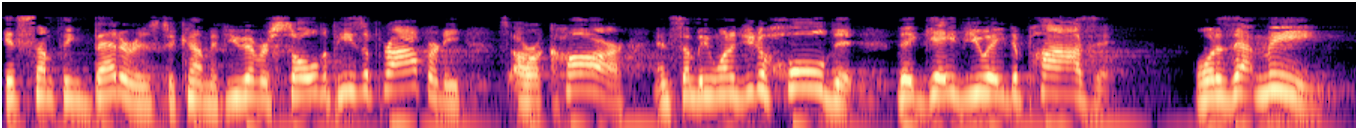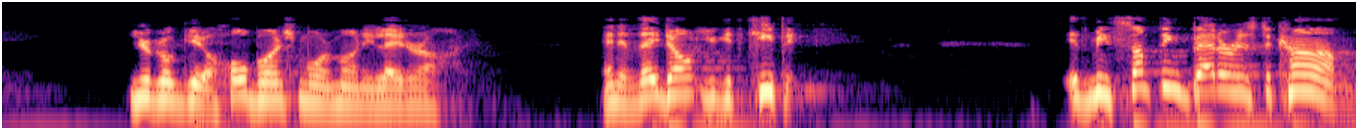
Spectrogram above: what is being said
It's something better is to come. If you've ever sold a piece of property or a car and somebody wanted you to hold it, they gave you a deposit. What does that mean? You're going to get a whole bunch more money later on. And if they don't, you get to keep it. It means something better is to come.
